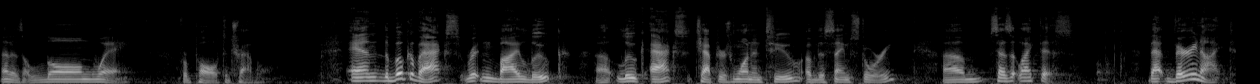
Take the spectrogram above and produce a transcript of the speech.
That is a long way for Paul to travel. And the book of Acts, written by Luke, uh, Luke Acts, chapters 1 and 2 of the same story, um, says it like this That very night,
